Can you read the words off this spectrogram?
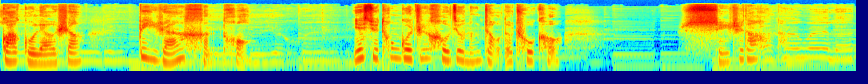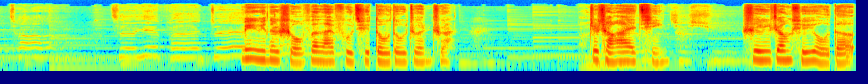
刮骨疗伤，必然很痛，也许痛过之后就能找到出口，谁知道呢？命运的手翻来覆去，兜兜转转。这场爱情，是于张学友的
